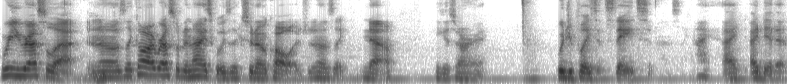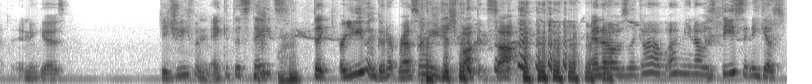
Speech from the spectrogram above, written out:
Where you wrestle at?" And I was like, "Oh, I wrestled in high school." He's like, "So no college?" And I was like, "No." He goes, "All right. Would you place at states?" And I was like, "I I, I did it And he goes, "Did you even make it to states? like, are you even good at wrestling? Or you just fucking suck." And I was like, "Oh, I mean, I was decent." He goes,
